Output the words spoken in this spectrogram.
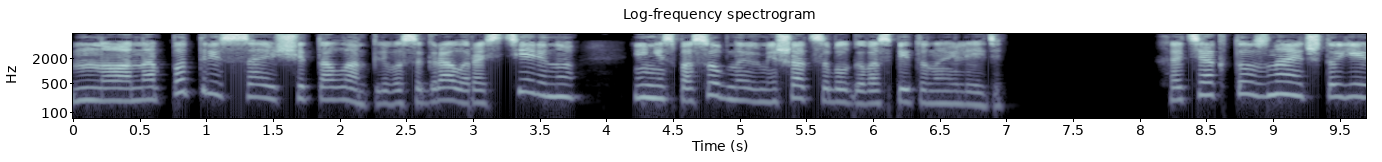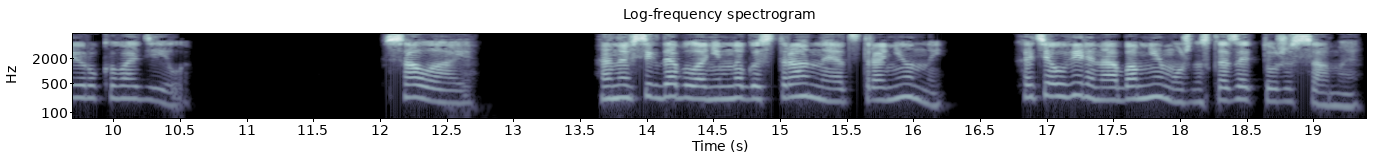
Но она потрясающе талантливо сыграла растерянную и неспособную вмешаться благовоспитанную леди. Хотя кто знает, что ею руководила. Салая. Она всегда была немного странной и отстраненной, хотя уверена, обо мне можно сказать то же самое.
